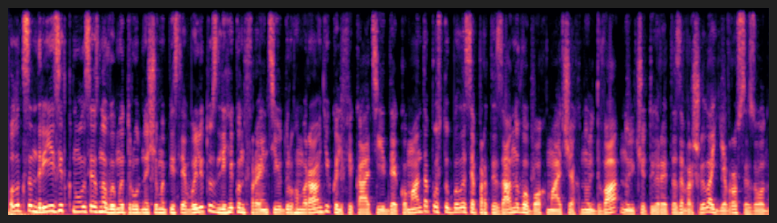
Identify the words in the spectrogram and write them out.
Олександрія зіткнулася з новими труднощами після виліту з ліги конференції у другому раунді кваліфікації, де команда поступилася партизану в обох матчах 0-2, 0-4 та завершила євросезон.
